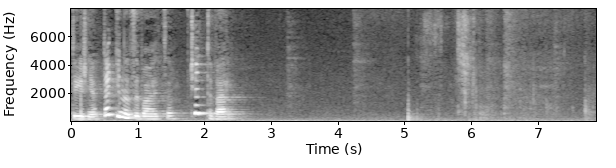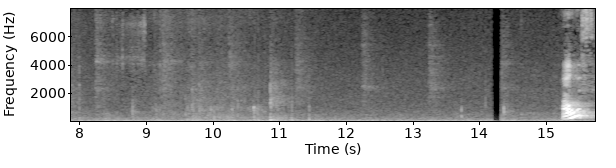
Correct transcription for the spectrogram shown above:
тижня так і називається четвер. А ось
